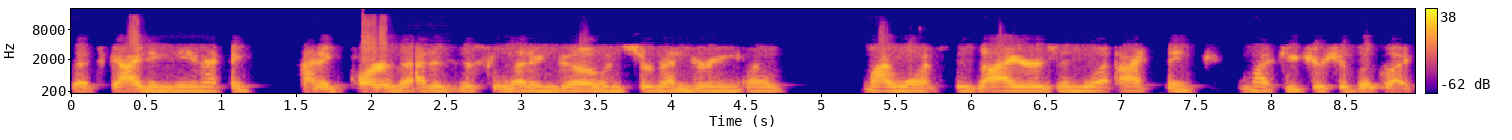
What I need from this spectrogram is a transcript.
that's guiding me, and I think I think part of that is this letting go and surrendering of my wants, desires, and what I think my future should look like,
